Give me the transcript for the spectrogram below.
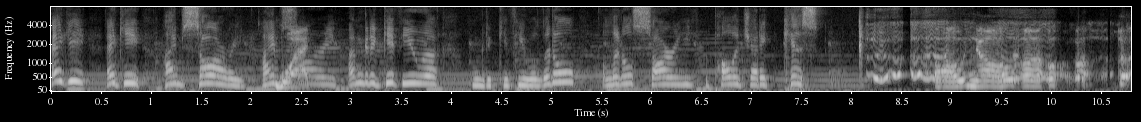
Eggy, Eggy, I'm sorry. I'm What? sorry. I'm gonna give you a, I'm gonna give you a little, a little sorry, apologetic kiss. Oh no. Uh, uh, uh,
